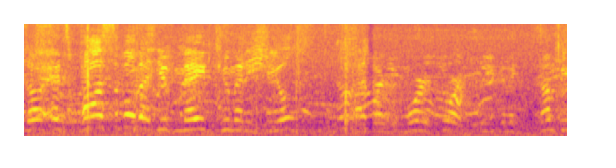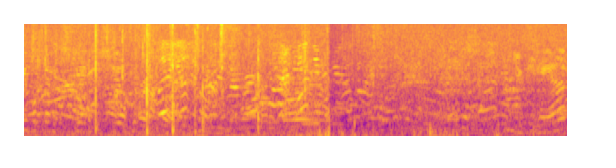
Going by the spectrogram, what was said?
So it's possible that you've made too many shields and there's more swords. So you can, some people can exchange shields for a sword. You can?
